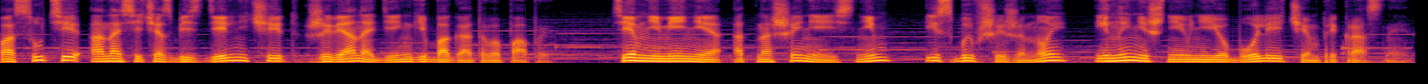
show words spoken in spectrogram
По сути, она сейчас бездельничает, живя на деньги богатого папы. Тем не менее, отношения и с ним, и с бывшей женой, и нынешние у нее более чем прекрасные.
